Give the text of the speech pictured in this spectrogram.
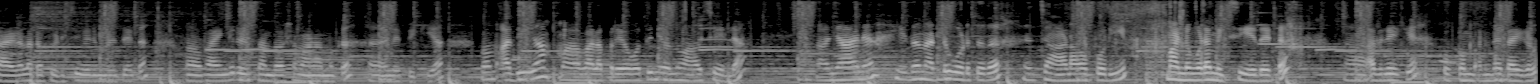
കായകളൊക്കെ പിടിച്ച് വരുമ്പോഴത്തേക്ക് ഭയങ്കര ഒരു സന്തോഷമാണ് നമുക്ക് ലഭിക്കുക. അപ്പം അധികം വളപ്രയോഗത്തിന്റെ ഒന്നും ആവശ്യമില്ല. ഞാൻ ഇത് നട്ടു കൊടുത്തത് ചാണകപ്പൊടിയും മണ്ണും കൂടെ മിക്സ് ചെയ്തിട്ട് അതിലേക്ക് കുക്കുംബറിന്റെ തൈകൾ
